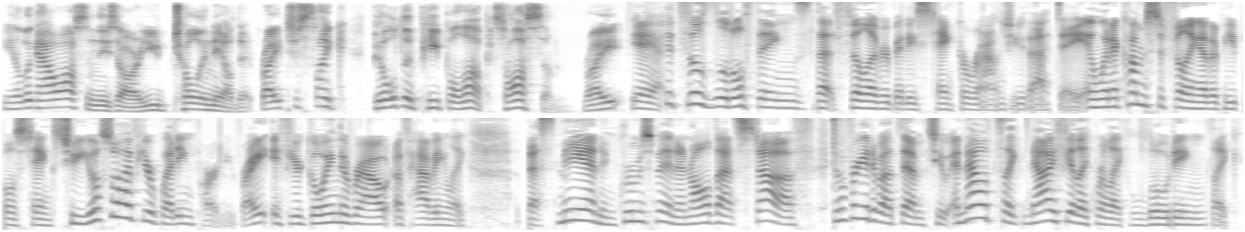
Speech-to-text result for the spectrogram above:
You know, look how awesome these are. You totally nailed it, right? Just like building people up. It's awesome, right? Yeah. It's those little things that fill everybody's tank around you that day. And when it comes to filling other people's tanks too, you also have your wedding party, right? If you're going the route of having like best man and groomsmen and all that stuff, don't forget about them too. And now it's like, now I feel like we're like loading, like,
